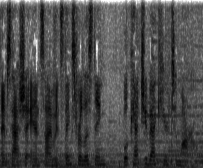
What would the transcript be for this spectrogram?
I'm Sasha Ann Simons. Thanks for listening. We'll catch you back here tomorrow.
